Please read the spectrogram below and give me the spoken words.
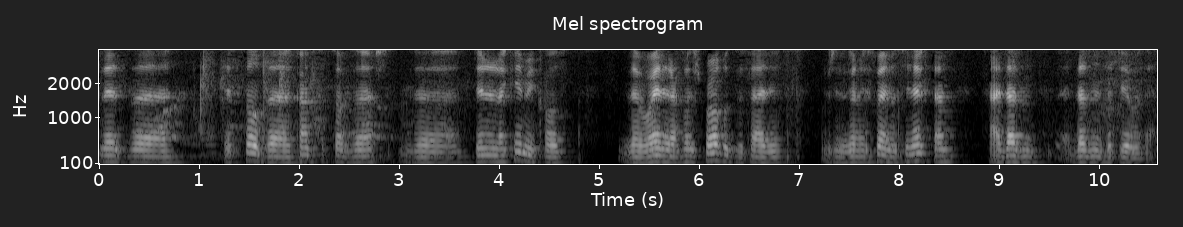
there's the there's still the concept of the the lakim because the way that Hakadosh Baruch is decided, which is going to explain. We'll see next time. It doesn't it doesn't interfere with that.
